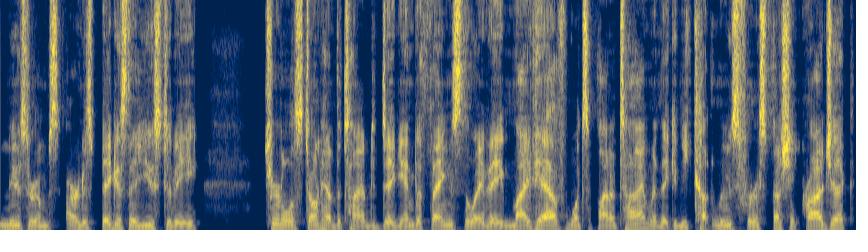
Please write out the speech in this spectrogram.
newsrooms aren't as big as they used to be journalists don't have the time to dig into things the way they might have once upon a time when they can be cut loose for a special project.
